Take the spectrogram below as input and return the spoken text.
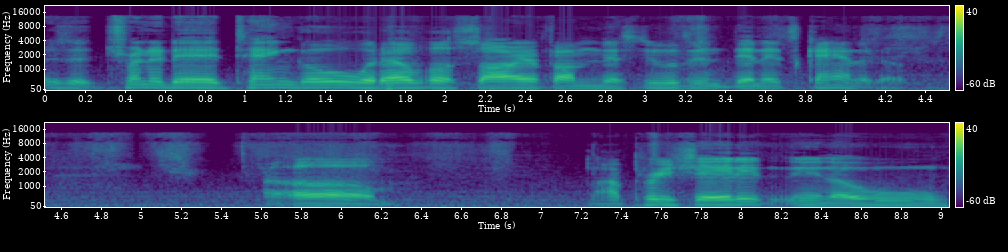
Is it Trinidad Tango? Whatever. Sorry if I'm misusing. Then it's Canada. Um, I appreciate it. You know who,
